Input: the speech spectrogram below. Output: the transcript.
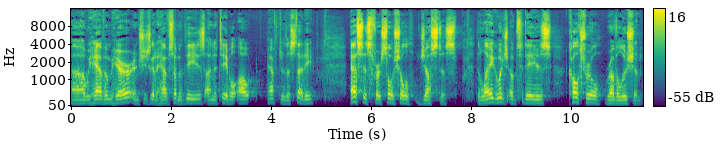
Uh, we have them here, and she's going to have some of these on the table out after the study. S is for social justice, the language of today's cultural revolution.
